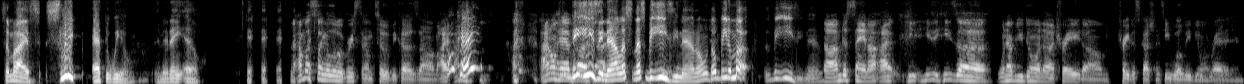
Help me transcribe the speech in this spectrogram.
somebody is sleep at the wheel, and it ain't L. I'm gonna sling a little grease to him too because um I Okay. I, I don't have be uh, easy I- now. Let's let's be easy now. Don't don't beat him up. Let's be easy now. No, I'm just saying. I, I he, he he's uh whenever you're doing uh trade um trade discussions, he will leave you on red. And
